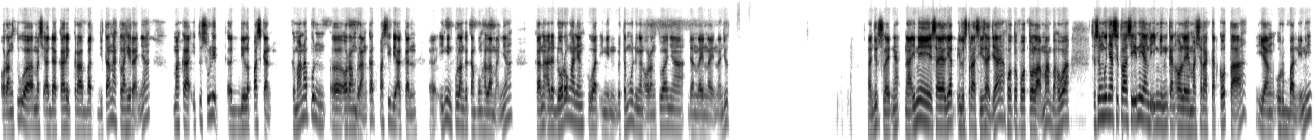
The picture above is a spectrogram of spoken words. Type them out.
orang tua, masih ada karib kerabat di tanah kelahirannya, maka itu sulit uh, dilepaskan. Ke mana pun uh, orang berangkat, pasti dia akan uh, ingin pulang ke kampung halamannya, karena ada dorongan yang kuat ingin bertemu dengan orang tuanya, dan lain-lain. Lanjut. Lanjut slide-nya. Nah ini saya lihat ilustrasi saja, foto-foto lama bahwa sesungguhnya situasi ini yang diinginkan oleh masyarakat kota yang urban ini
